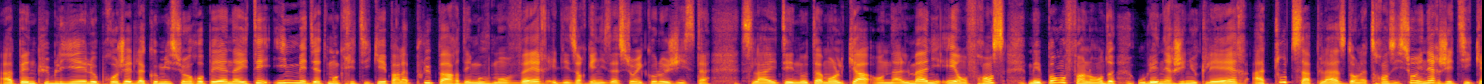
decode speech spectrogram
À peine publié, le projet de la Commission européenne a été immédiatement critiqué par la plupart des mouvements verts et des organisations écologistes. Cela a été notamment le cas en Allemagne et en France, mais pas en Finlande, où l'énergie nucléaire a toute sa place dans la transition énergétique.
